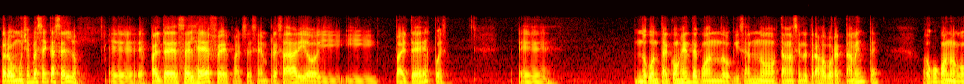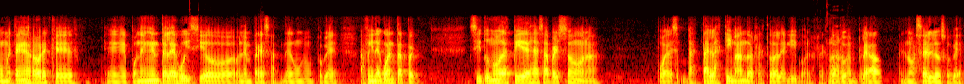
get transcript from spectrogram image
pero muchas veces hay que hacerlo. Eh, es parte de ser jefe, parte de ser empresario y, parte es, pues, eh, no contar con gente cuando quizás no están haciendo el trabajo correctamente o cuando cometen errores que eh, ponen en telejuicio la empresa de uno. Porque a fin de cuentas, pues, si tú no despides a esa persona, pues va a estar lastimando al resto del equipo, al resto de tus empleados, el no hacerlo. Que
